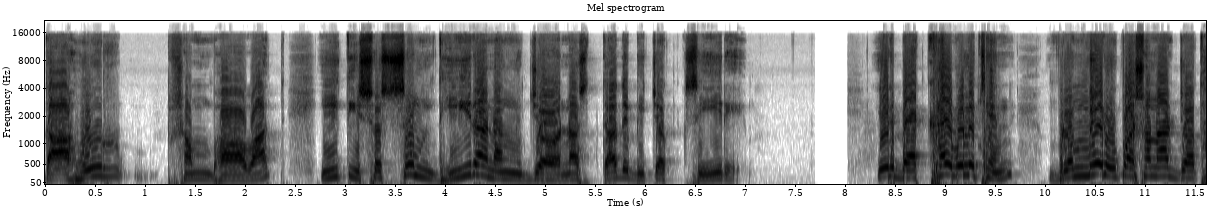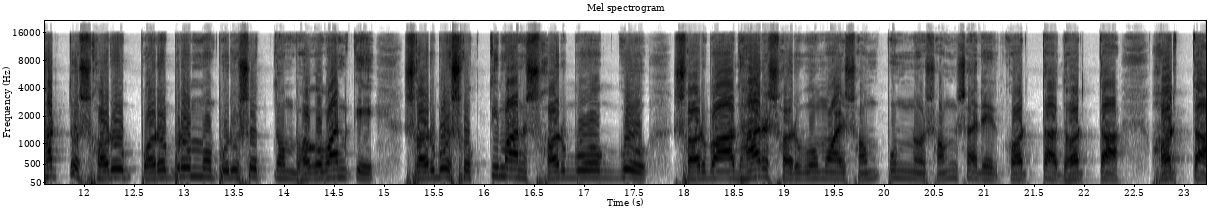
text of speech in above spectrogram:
দাহুর সম্ভবাত ইতি শস্যম ধীরানং জ নস্তদ বিচক্ষীরে। এর ব্যাখ্যায় বলেছেন ব্রহ্মের উপাসনার যথার্থ স্বরূপ পরব্রহ্ম পুরুষোত্তম ভগবানকে সর্বশক্তিমান, সর্বজ্ঞ, সর্বাধার, সর্বময়, সম্পূর্ণ সংসারের কর্তা, ধর্তা, হর্তা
